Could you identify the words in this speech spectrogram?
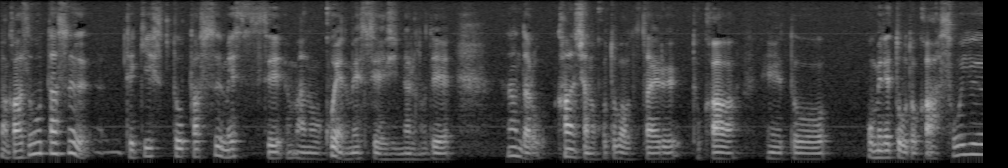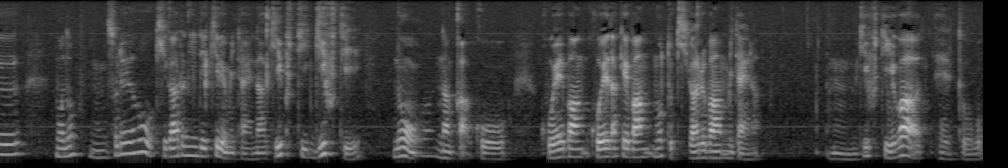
まあ、画像足すテキスト足すメッセあの声のメッセージになるのでなんだろう感謝の言葉を伝えるとか、えーと、おめでとうとかそういうもの、うん、それを気軽にできるみたいなギフティギフティのなんかこう声版声だけ版もっと気軽版みたいな、うん、ギフティは、えーと、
